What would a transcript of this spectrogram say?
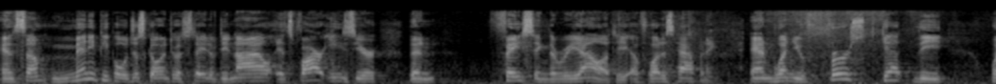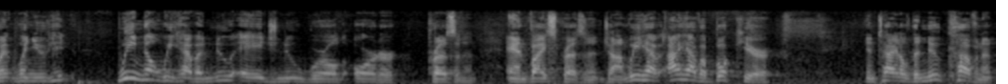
and some, many people will just go into a state of denial. It's far easier than facing the reality of what is happening. And when you first get the, when, when you, we know we have a new age, new world order president and vice president, John. We have, I have a book here entitled The New Covenant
